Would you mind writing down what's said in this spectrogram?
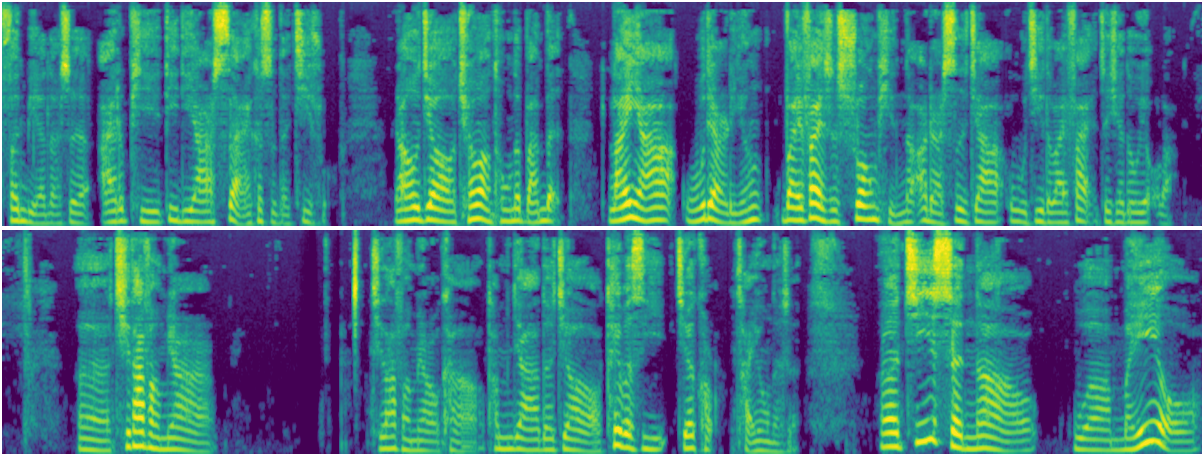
分别的是 LPDDR 四 X 的技术，然后叫全网通的版本。蓝牙五点零，WiFi 是双频的，二点四加五 G 的 WiFi，这些都有了。呃，其他方面，其他方面我看啊，他们家的叫 Type C 接口采用的是。呃，机身呢，我没有，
